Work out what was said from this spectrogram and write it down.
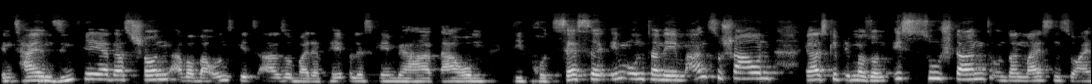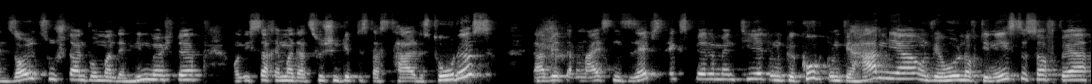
In Teilen sind wir ja das schon, aber bei uns geht es also bei der Paperless GmbH darum, die Prozesse im Unternehmen anzuschauen. Ja, es gibt immer so einen Ist-Zustand und dann meistens so einen Soll-Zustand, wo man denn hin möchte. Und ich sage immer, dazwischen gibt es das Tal des Todes. Da wird dann meistens selbst experimentiert und geguckt und wir haben ja und wir holen noch die nächste Software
